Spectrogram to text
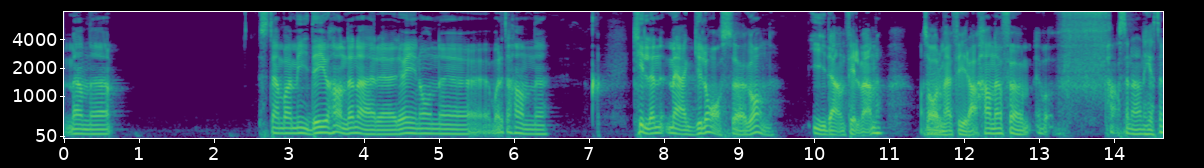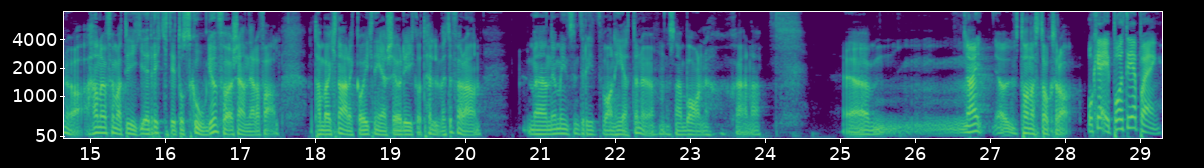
men eh, Stand By Me, det är ju han den där, eh, det är ju någon, eh, var det inte han, eh, killen med glasögon i den filmen. Alltså av de här fyra. Han har för, vad fasen är han heter nu då? Han har för mig att det gick riktigt åt skogen för sen i alla fall. Att han började knarka och gick ner sig och det gick åt helvete för han. Men jag minns inte riktigt vad han heter nu, en sån här barnstjärna. Um, nej, jag tar nästa också då. Okej, på tre poäng.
